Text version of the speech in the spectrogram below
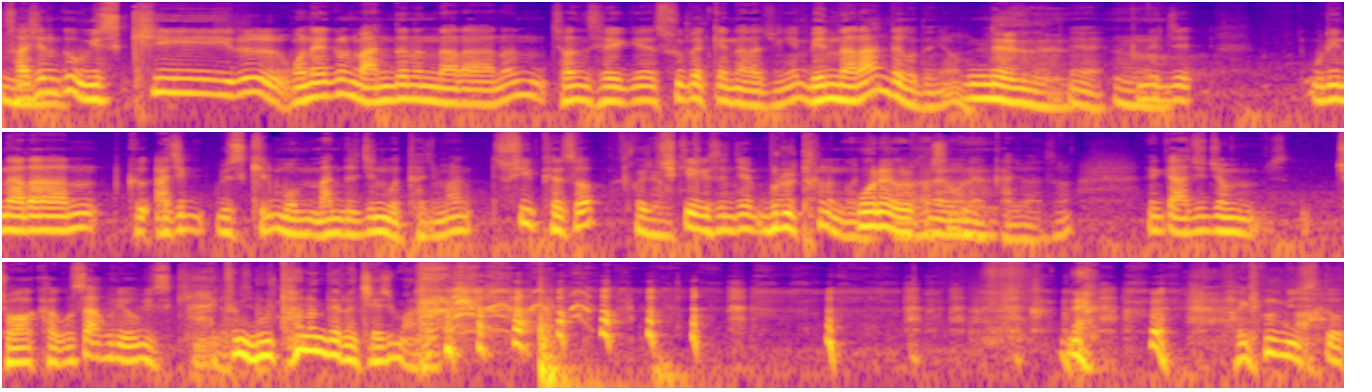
사실은 그 위스키를 원액을 만드는 나라는 전 세계 수백 개 나라 중에 몇 나라 안 되거든요. 네, 네. 예. 근데 이제 우리나라는 그 아직 위스키를 못 만들지는 못하지만 수입해서 그죠. 쉽게 얘기해서 이제 물을 타는 거죠. 원액을 가서. 원액 가져와서. 그러니까 아주 좀 조악하고 싸구려 위스키. 하여튼 물 타는 데는 재지 말아요. 박영민 씨도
